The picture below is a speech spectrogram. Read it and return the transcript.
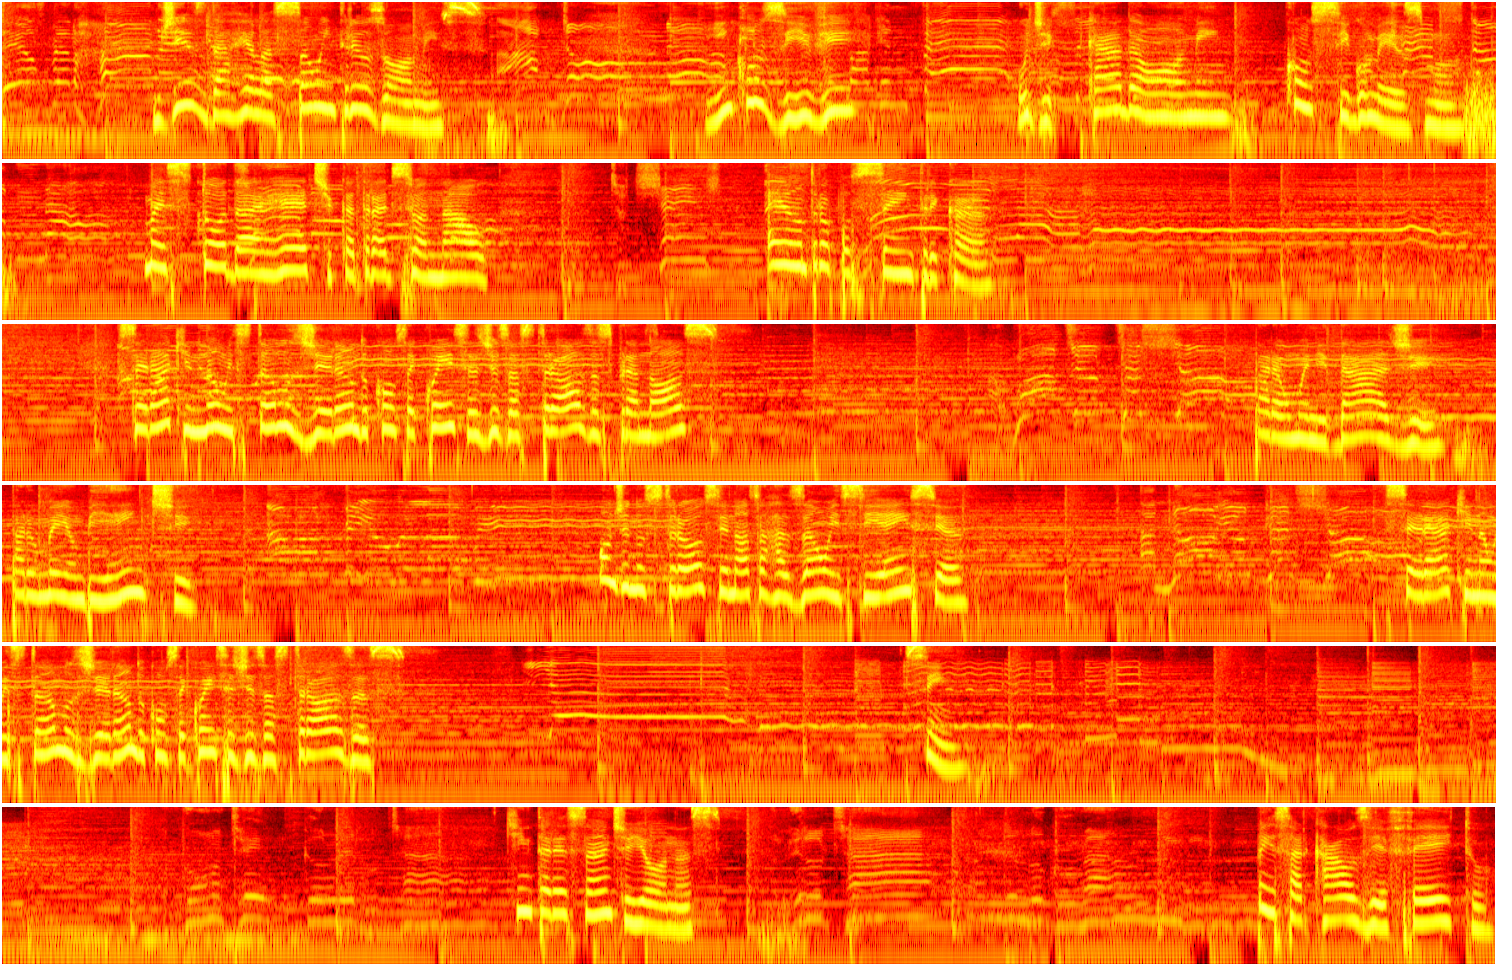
diz da relação entre os homens, inclusive o de cada homem consigo mesmo. Mas toda a ética tradicional é antropocêntrica. Será que não estamos gerando consequências desastrosas para nós? Para a humanidade? Para o meio ambiente? Onde nos trouxe nossa razão e ciência? Será que não estamos gerando consequências desastrosas? Sim. Que interessante, Jonas. Pensar causa e efeito.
